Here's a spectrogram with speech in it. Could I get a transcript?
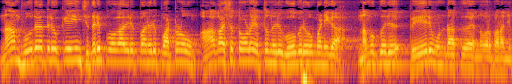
നാം ഭൂതലത്തിലൊക്കെയും ചിതറിപ്പോകാതിരിപ്പാൻ ഒരു പട്ടണവും ആകാശത്തോളം എത്തുന്ന ഒരു ഗോപുരവും പണിക. നമുക്കൊരു പേരും ഉണ്ടാക്കുക എന്നവർ പറഞ്ഞു.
